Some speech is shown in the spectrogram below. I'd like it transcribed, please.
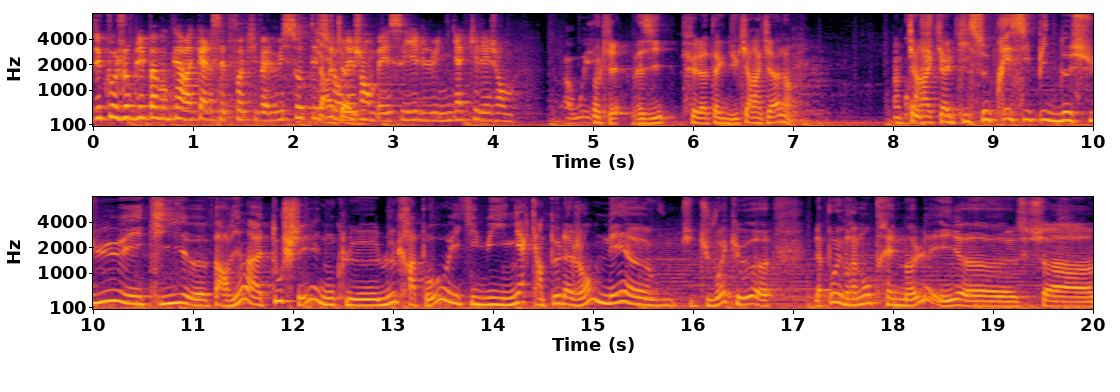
Du coup, j'oublie pas mon caracal cette fois qui va lui sauter sur les jambes et essayer de lui niaquer les jambes. Ah ouais. Ok, vas-y, fais l'attaque du caracal. Un Caracal qui se précipite dessus et qui euh, parvient à toucher donc le, le crapaud et qui lui niaque un peu la jambe, mais euh, tu, tu vois que euh, la peau est vraiment très molle et euh, ça.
